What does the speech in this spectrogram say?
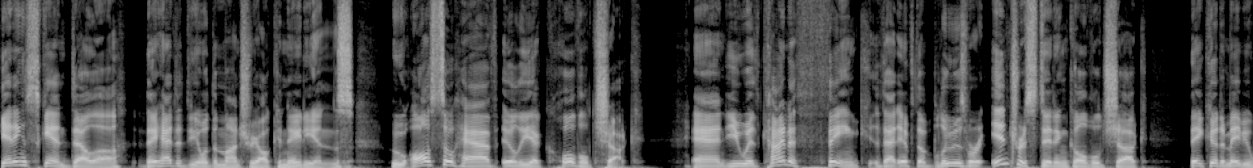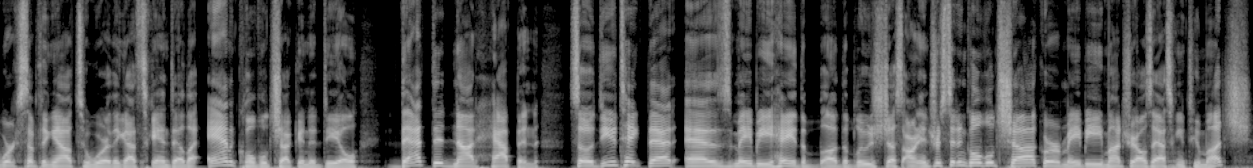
getting Scandella, they had to deal with the Montreal Canadiens, who also have Ilya Kovalchuk. And you would kind of think that if the Blues were interested in Kovalchuk, they could have maybe worked something out to where they got Scandella and Kovalchuk in a deal. That did not happen. So do you take that as maybe, hey, the uh, the Blues just aren't interested in Kovalchuk, or maybe Montreal's asking too much?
